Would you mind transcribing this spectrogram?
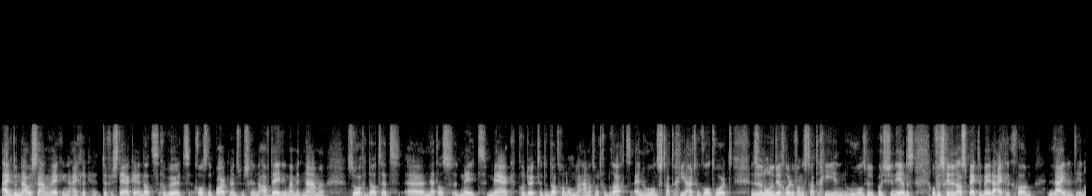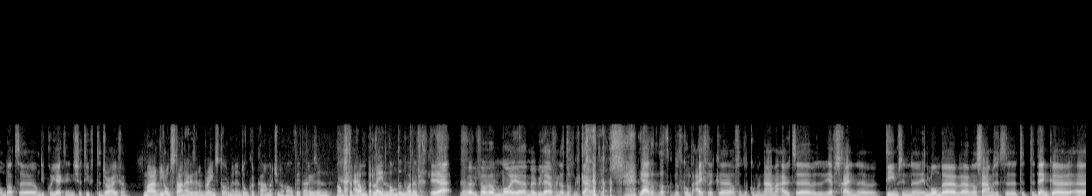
eigenlijk door nauwe samenwerking eigenlijk te versterken. En dat gebeurt cross departments, verschillende afdelingen, maar met name zorgen dat het, uh, net als het meetmerk, producten, dat dat gewoon onder de aandacht wordt gebracht en hoe onze strategie uitgerold wordt. Het is een onderdeel geworden van de strategie in hoe we ons willen positioneren. Dus op verschillende aspecten ben je daar eigenlijk gewoon leidend in om, dat, uh, om die projecten en initiatieven te driven. Maar die ontstaan ergens in een brainstorm in een donker kamertje nog altijd, ergens in Amsterdam, Berlijn, Londen, whatever. Ja, dan heb je wel wel mooi uh, meubilair voor dat donker kamertje. ja, dat, dat, dat komt eigenlijk, uh, of dat, dat, komt met name uit, uh, je hebt verschillende teams in, in Londen waar we dan samen zitten te, te denken.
